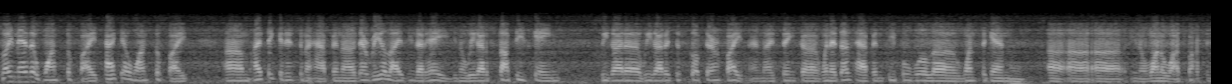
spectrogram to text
Floyd Mayweather wants to fight, Pacquiao wants to fight. Um, I think it is going to happen. Uh, they're realizing that hey, you know, we got to stop these games. We gotta we gotta just go up there and fight. And I think uh, when it does happen, people will uh, once again. Mm. Uh, uh, uh, you know, want to watch boxing.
